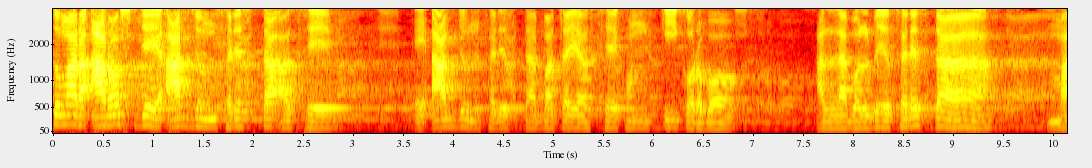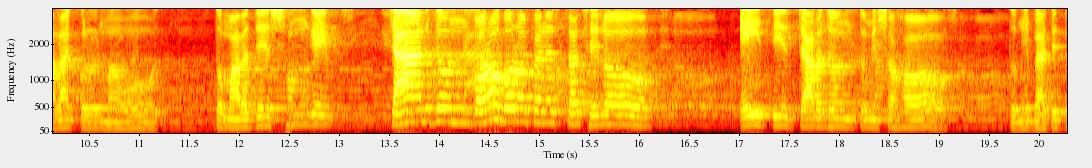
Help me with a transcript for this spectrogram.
তোমার আরস যে আটজন ফেরেস্তা আছে এই আটজন ফেরেস্তা বাঁচাই আছে, এখন কি করব? আল্লাহ বলবে ফেরেস্তা মালাকুল মাউত, তোমার যে সঙ্গে চারজন বড় বড় ফেরেস্তা ছিল, এই চারজন তুমি সহ, তুমি ব্যতীত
